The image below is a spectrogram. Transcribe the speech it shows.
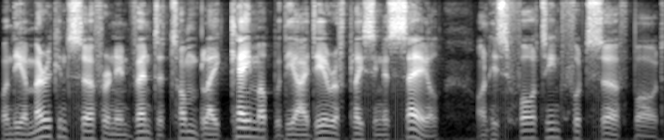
when the American surfer and inventor Tom Blake came up with the idea of placing a sail on his 14 foot surfboard,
